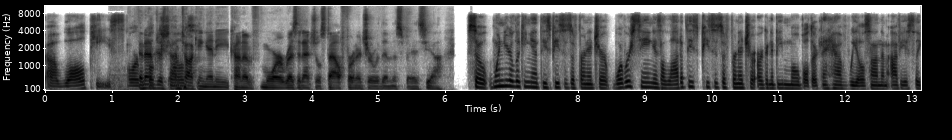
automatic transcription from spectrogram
a wall piece or and I'm just I'm talking any kind of more residential style furniture within the space. Yeah. So when you're looking at these pieces of furniture, what we're seeing is a lot of these pieces of furniture are going to be mobile. They're going to have wheels on them, obviously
